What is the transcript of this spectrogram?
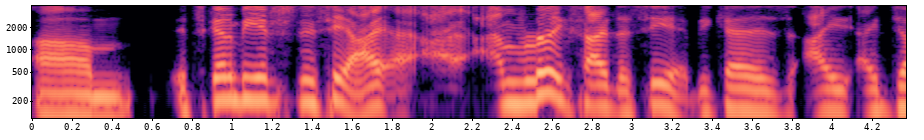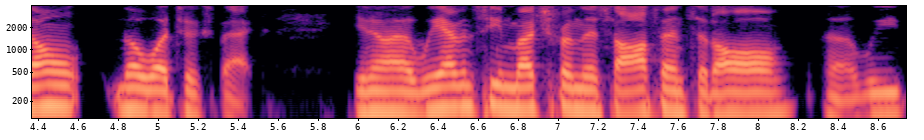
Um, it's going to be interesting to see. I, I am really excited to see it because I I don't know what to expect. You know, we haven't seen much from this offense at all. Uh, we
